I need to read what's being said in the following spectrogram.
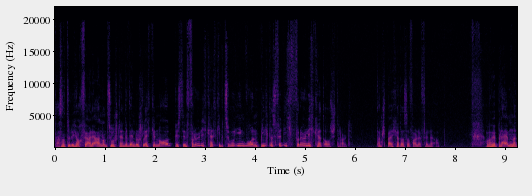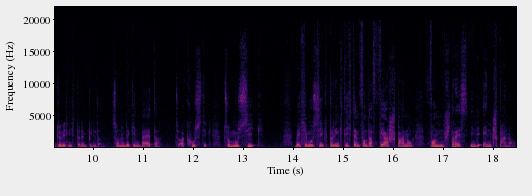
Das natürlich auch für alle anderen Zustände. Wenn du schlecht genau bist in Fröhlichkeit, gibt es irgendwo ein Bild, das für dich Fröhlichkeit ausstrahlt. Dann speichere das auf alle Fälle ab. Aber wir bleiben natürlich nicht bei den Bildern, sondern wir gehen weiter zur Akustik, zur Musik. Welche Musik bringt dich denn von der Verspannung, vom Stress in die Entspannung?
